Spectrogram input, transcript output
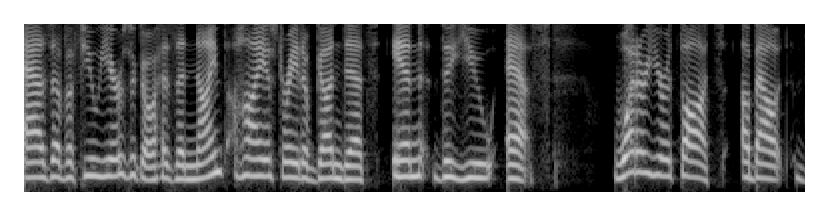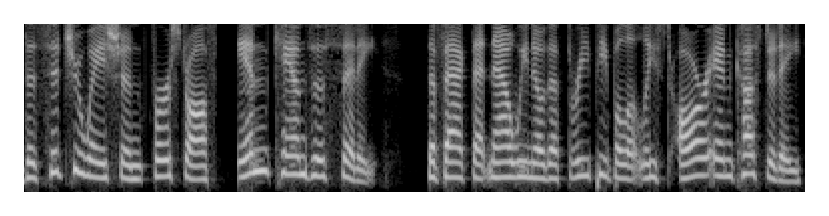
as of a few years ago, has the ninth highest rate of gun deaths in the U.S. What are your thoughts about the situation, first off, in Kansas City? The fact that now we know that three people at least are in custody.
